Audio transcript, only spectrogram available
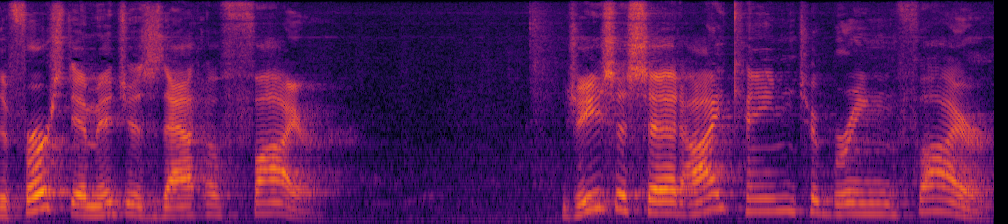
The first image is that of fire. Jesus said, I came to bring fire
